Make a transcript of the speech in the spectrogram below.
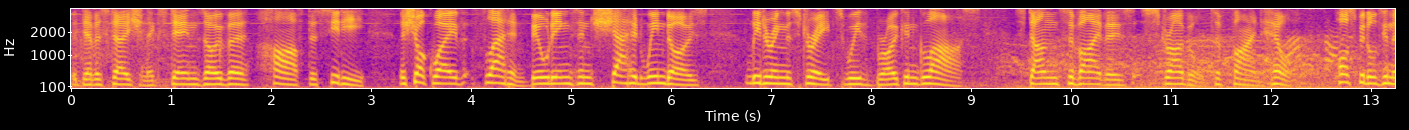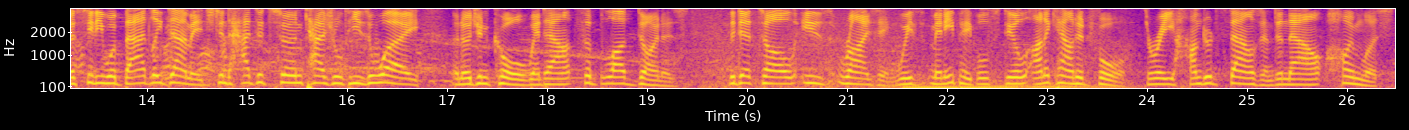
The devastation extends over half the city. The shockwave flattened buildings and shattered windows, littering the streets with broken glass. Stunned survivors struggled to find help. Hospitals in the city were badly damaged and had to turn casualties away. An urgent call went out for blood donors. The death toll is rising, with many people still unaccounted for. 300,000 are now homeless.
